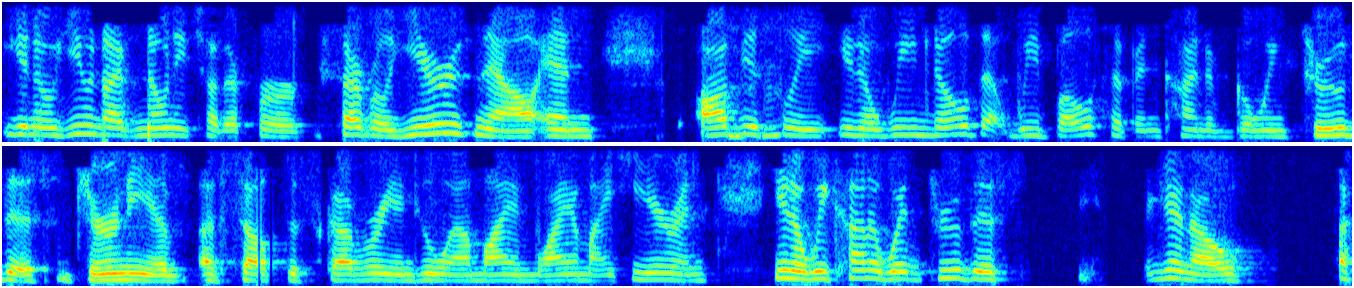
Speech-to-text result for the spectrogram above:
you know, you and I've known each other for several years now and obviously, Mm-hmm. you know, we know that we both have been kind of going through this journey of, of self-discovery and who am I and why am I here? And, you know, we kind of went through this, you know, a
